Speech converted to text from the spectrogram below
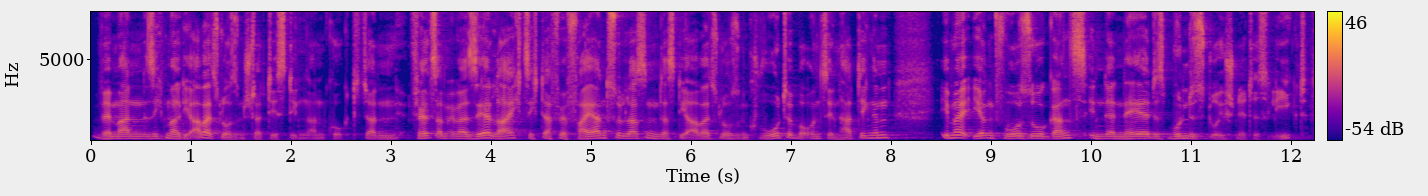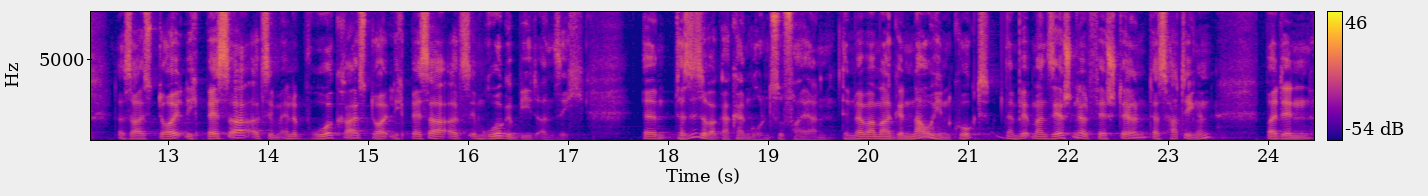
Wenn man sich mal die Arbeitslosenstatistiken anguckt, dann fällt es einem immer sehr leicht, sich dafür feiern zu lassen, dass die Arbeitslosenquote bei uns in Hattingen immer irgendwo so ganz in der Nähe des Bundesdurchschnittes liegt. Das heißt deutlich besser als im Ennepe-Ruhr-Kreis, deutlich besser als im Ruhrgebiet an sich. Ähm, das ist aber gar kein Grund zu feiern. Denn wenn man mal genau hinguckt, dann wird man sehr schnell feststellen, dass Hattingen bei den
